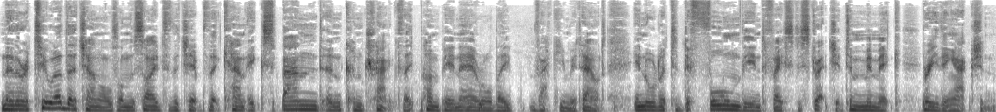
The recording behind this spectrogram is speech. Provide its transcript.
Now, there are two other channels on the sides of the chip that can expand and contract. They pump in air or they vacuum it out in order to deform the interface to stretch it to mimic breathing action.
